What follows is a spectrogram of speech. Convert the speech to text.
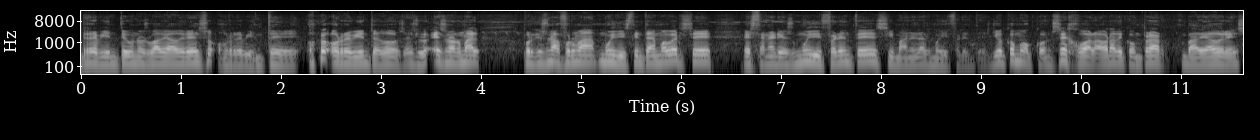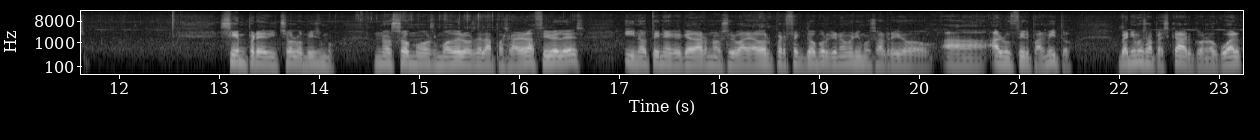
reviente unos vadeadores o reviente, o, reviente dos. Es, es, normal porque es una forma muy distinta de moverse, escenarios muy diferentes y maneras muy diferentes. Yo como consejo a la hora de comprar vadeadores, siempre he dicho lo mismo. No somos modelos de la pasarela Cibeles y no tiene que quedarnos el vadeador perfecto porque no venimos al río a, lucir palmito, venimos a pescar, con lo cual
